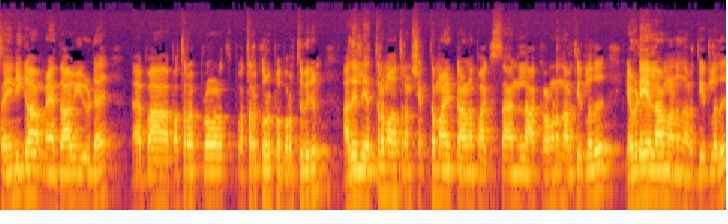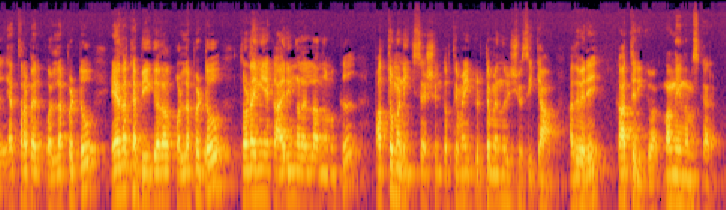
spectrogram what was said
സൈനിക മേധാവിയുടെ ആ, പത്രപ്രവർ പത്രക്കുറിപ്പ് പുറത്തു വരും. അതിൽ എത്രമാത്രം ശക്തമായിട്ടാണ് പാകിസ്ഥാനിൽ ആക്രമണം നടത്തിയിട്ടുള്ളത് എവിടെയെല്ലാമാണ് നടത്തിയിട്ടുള്ളത് എത്ര പേർ കൊല്ലപ്പെട്ടു ഏതൊക്കെ ഭീകരർ കൊല്ലപ്പെട്ടു തുടങ്ങിയ കാര്യങ്ങളെല്ലാം നമുക്ക് പത്ത് മണിക്ക് ശേഷം കൃത്യമായി കിട്ടുമെന്ന് വിശ്വസിക്കാം. അതുവരെ കാത്തിരിക്കുക. നന്ദി നമസ്കാരം.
